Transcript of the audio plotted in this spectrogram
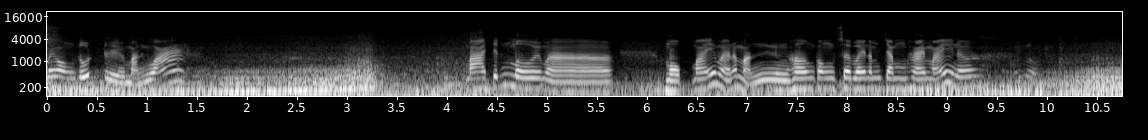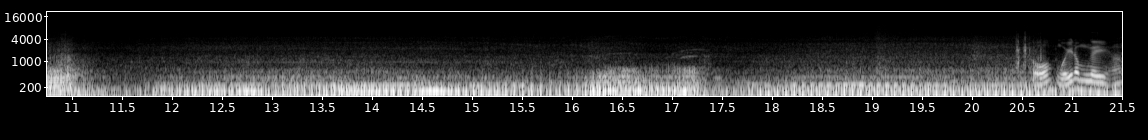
Mấy con đút thì mạnh quá. 390 mà một máy mà nó mạnh hơn con CB 500 hai máy nữa. Quỷ Đông Nghi hả?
